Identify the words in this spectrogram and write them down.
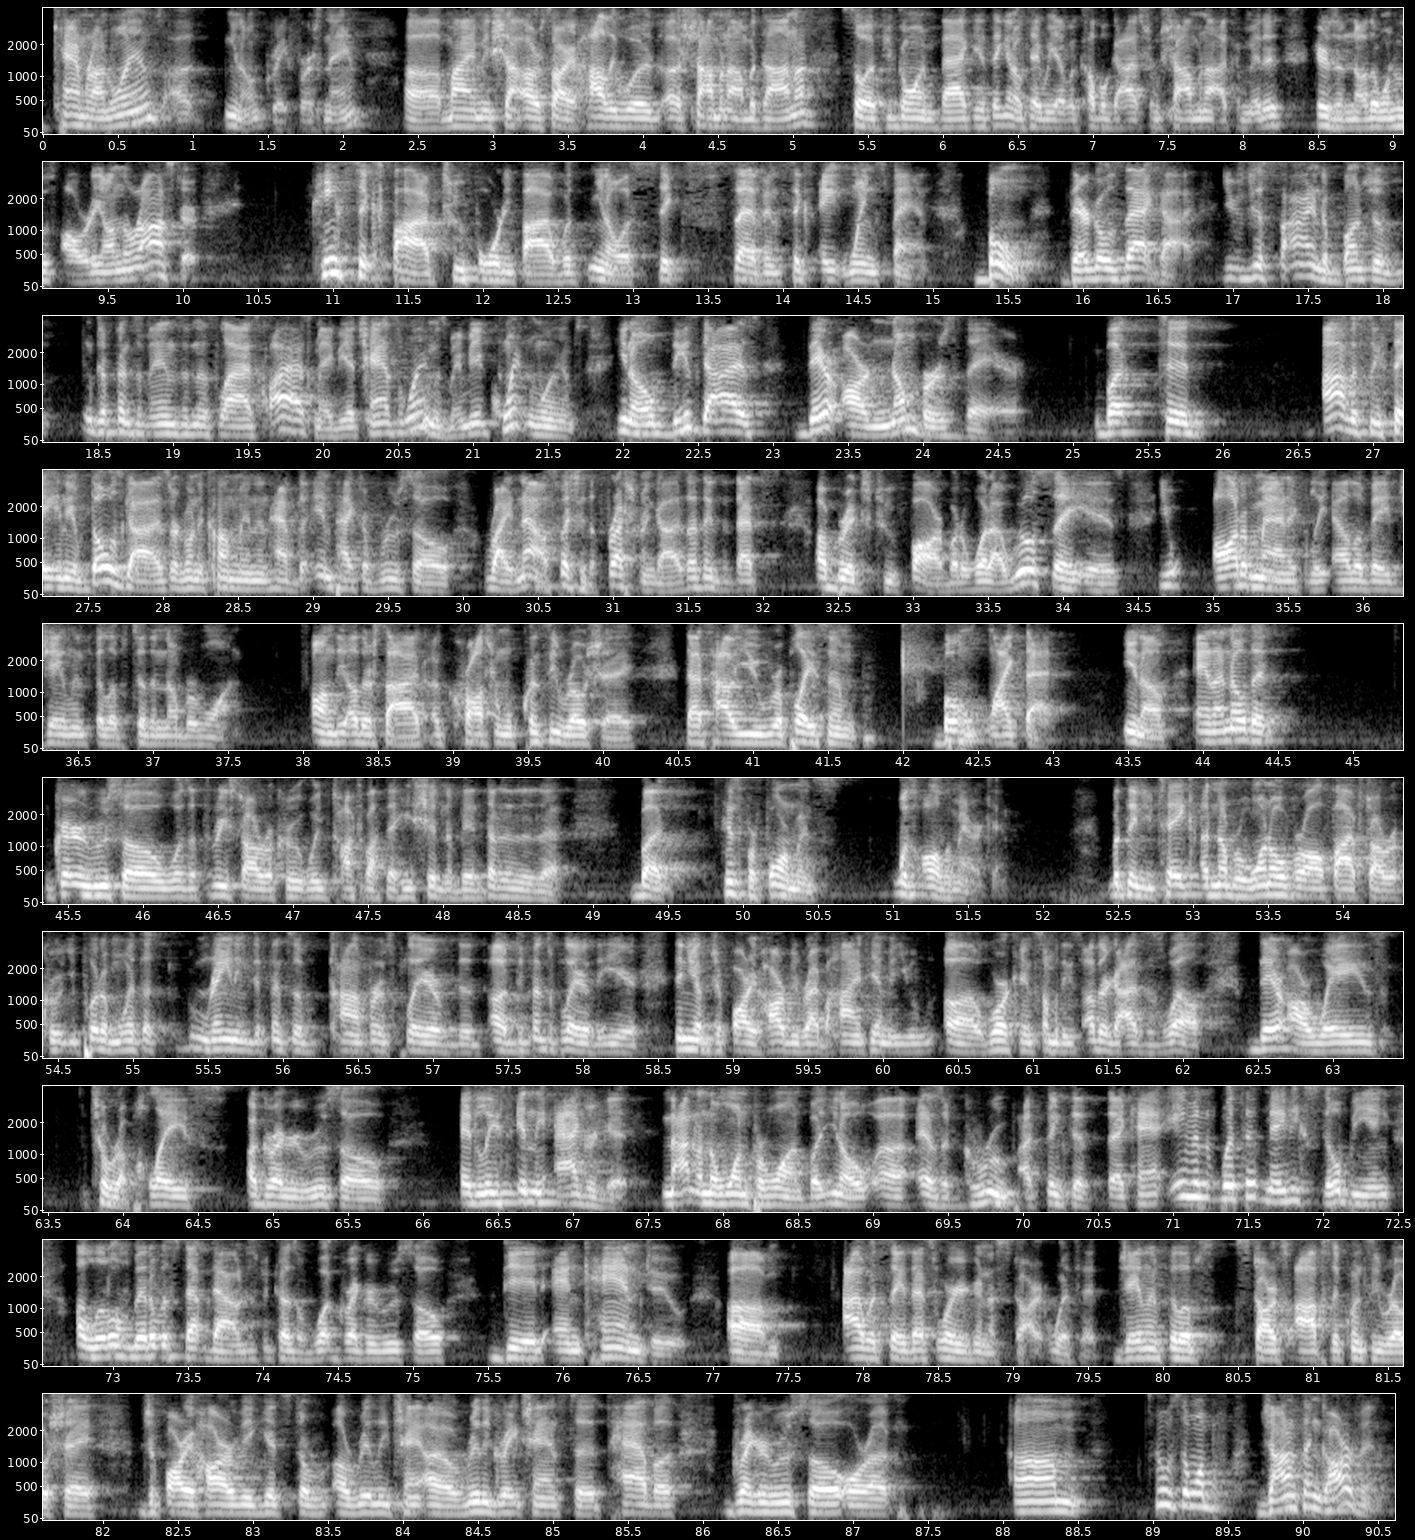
Cameron Williams, uh, you know, great first name. Uh, Miami, Sh- or sorry, Hollywood uh, Chaminade Madonna. So if you're going back, you're thinking, okay, we have a couple guys from Chaminade committed. Here's another one who's already on the roster. He's 6'5, 245 with, you know, a 6'7, 6'8 wingspan. Boom, there goes that guy. You've just signed a bunch of defensive ends in this last class, maybe a Chance Williams, maybe a Quentin Williams. You know, these guys, there are numbers there. But to obviously say any of those guys are going to come in and have the impact of Rousseau right now, especially the freshman guys. I think that that's a bridge too far. But what I will say is you automatically elevate Jaelan Phillips to the number one on the other side across from Quincy Roche. That's how you replace him, boom, like that. You know, and I know that Gregory Rousseau was a three-star recruit. We've talked about that. He shouldn't have been, da, da, da. but his performance was all American. But then you take a number one overall five star recruit, you put him with a reigning defensive conference player of the uh, defensive player of the year. Then you have Jahfari Harvey right behind him, and you uh, work in some of these other guys as well. There are ways to replace a Gregory Rousseau, at least in the aggregate, not on the one per one, but you know, uh, as a group, I think that that can even with it maybe still being a little bit of a step down just because of what Gregory Rousseau did and can do. Um, I would say that's where you're going to start with it. Jaelan Phillips starts opposite Quincy Roche. Jahfari Harvey gets to a really a really great chance to have a Gregory Rousseau or a um who was the one before? Jonathan Garvin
